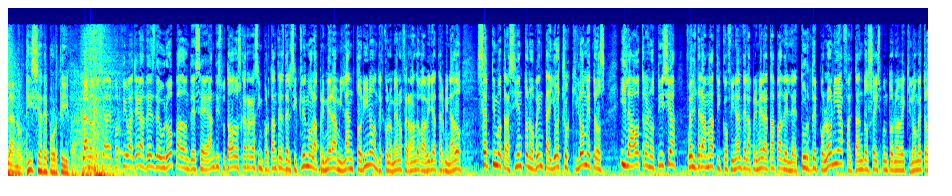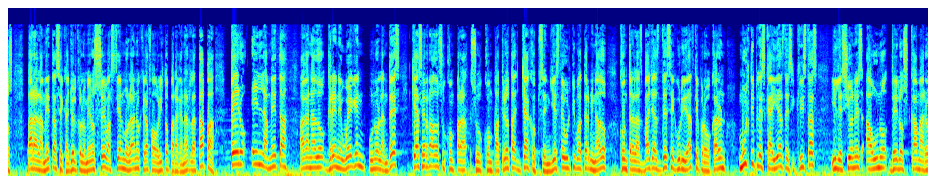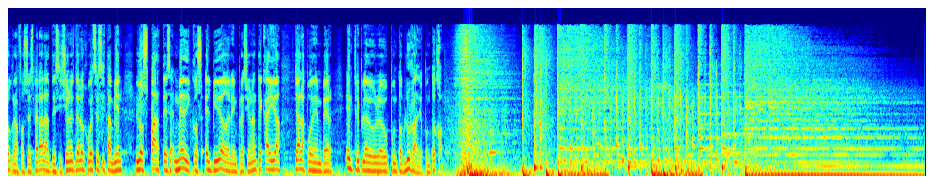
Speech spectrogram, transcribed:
La noticia deportiva. La noticia deportiva llega desde Europa, donde se han disputado dos carreras importantes del ciclismo. La primera, Milán-Torino, donde el colombiano Fernando Gaviria ha terminado séptimo tras 198 kilómetros. Y la otra noticia fue el dramático final de la primera etapa del Tour de Polonia, faltando 6.9 kilómetros para la meta. Se cayó el colombiano Sebastián Molano, que era favorito para ganar la etapa. Pero en la meta ha ganado Grenewegen, un holandés, que ha cerrado a su, su compatriota Jacobsen. Y este último ha terminado contra las vallas de seguridad que provocaron múltiples caídas de ciclistas y lesiones a uno de los camarógrafos. Se espera las decisiones de los jueces y también los partes médicos. El video de la impresionante caída ya la pueden ver en www.bluradio.com.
